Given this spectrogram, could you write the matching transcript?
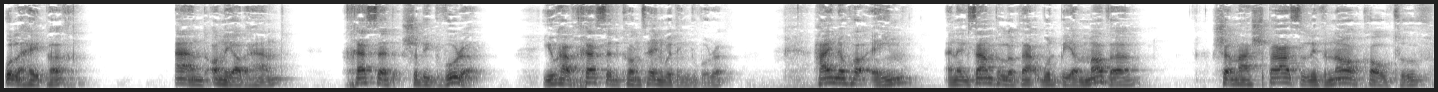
Ulahepach, and on the other hand, chesed should be gvura. You have chesed contained within gvura. Hainu ha'im, an example of that would be a mother, shemashpaz livna koltuv,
